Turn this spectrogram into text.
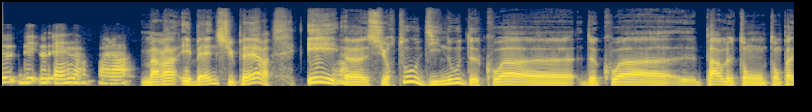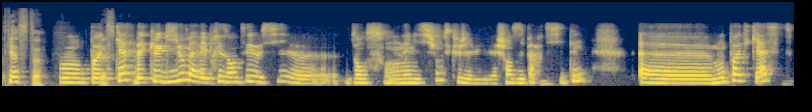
E-B-E-N. Voilà. Marin et Ben, super. Et Ouais. euh, surtout, dis-nous de quoi, euh, de quoi euh, parle ton, ton podcast. Mon podcast, bah, que Guillaume avait présenté aussi euh, dans son émission, puisque j'avais eu la chance d'y participer. Mon podcast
